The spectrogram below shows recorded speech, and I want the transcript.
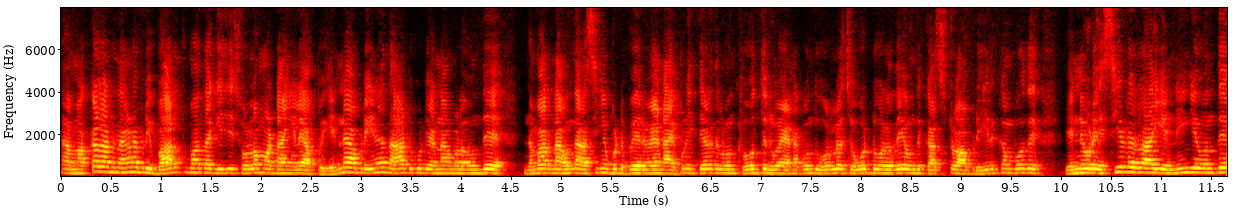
மக்களாக இருந்தாங்கன்னா இப்படி பாரத் மாதா கிஜி சொல்ல மாட்டாங்களே அப்போ என்ன அப்படின்னா இந்த ஆட்டுக்குட்டி அண்ணாமலை வந்து இந்த மாதிரி நான் வந்து அசிங்கப்பட்டு போயிடுவேன் நான் எப்படி தேர்தல் வந்து தோத்துருவேன் எனக்கு வந்து ஒரு லட்சம் ஓட்டு வரதே வந்து கஷ்டம். அப்படி இருக்கும்போது என்னுடைய சீடராகிய நீங்கள் வந்து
